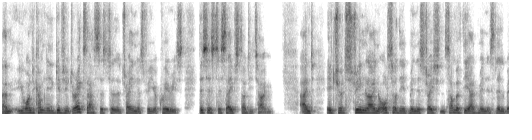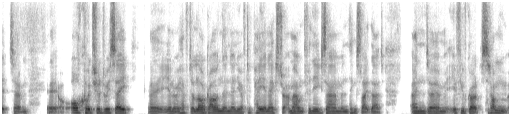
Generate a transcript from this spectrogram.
Um, you want a company that gives you direct access to the trainers for your queries. This is to save study time. And it should streamline also the administration. Some of the admin is a little bit um, uh, awkward, should we say. Uh, you know, you have to log on and then you have to pay an extra amount for the exam and things like that. And um, if you've got some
